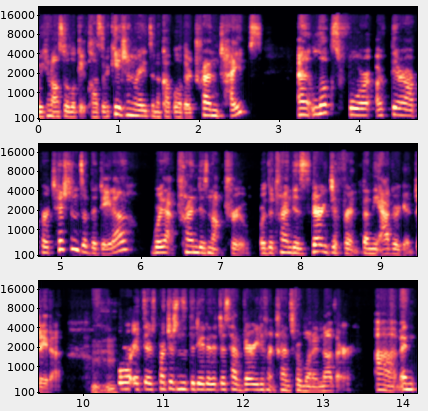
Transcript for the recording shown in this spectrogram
We can also look at classification rates and a couple other trend types. And it looks for if there are partitions of the data where that trend is not true or the trend is very different than the aggregate data mm-hmm. or if there's partitions of the data that just have very different trends from one another um, and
